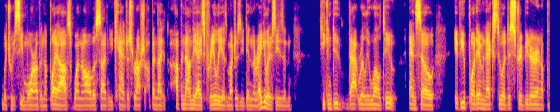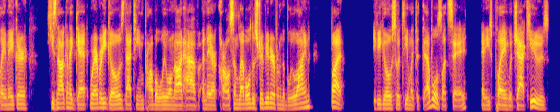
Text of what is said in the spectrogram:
which we see more of in the playoffs when all of a sudden you can't just rush up and up and down the ice freely as much as you did in the regular season. He can do that really well too. And so if you put him next to a distributor and a playmaker, he's not going to get wherever he goes, that team probably will not have an Erik Karlsson level distributor from the blue line. But if he goes to a team like the Devils, let's say, and he's playing with Jack Hughes,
